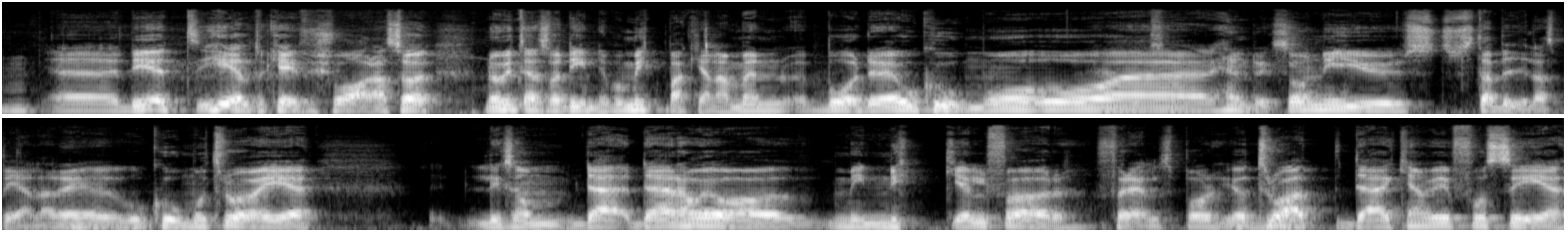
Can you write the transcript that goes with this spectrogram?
Eh, det är ett helt okej försvar. Alltså, nu har vi inte ens varit inne på mittbackarna men både Okumo och Henriksson, eh, Henriksson är ju stabila spelare. Okumo tror jag är... Liksom, där, där har jag min nyckel för för Elfsborg. Jag tror att där kan vi få se...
